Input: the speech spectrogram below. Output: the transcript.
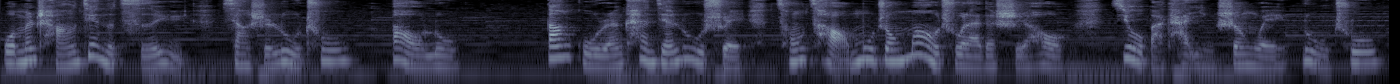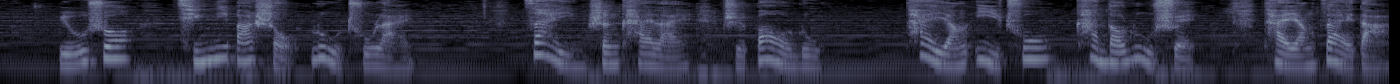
我们常见的词语像是露出、暴露。当古人看见露水从草木中冒出来的时候，就把它引申为露出。比如说，请你把手露出来。再引申开来，指暴露。太阳一出，看到露水；太阳再大，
